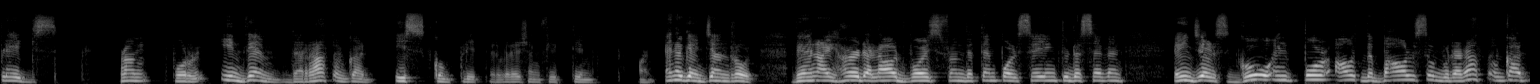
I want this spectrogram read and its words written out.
plagues from for in them the wrath of God is complete. Revelation 15 1. And again, John wrote, Then I heard a loud voice from the temple saying to the seven angels go and pour out the bowels of the wrath of God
